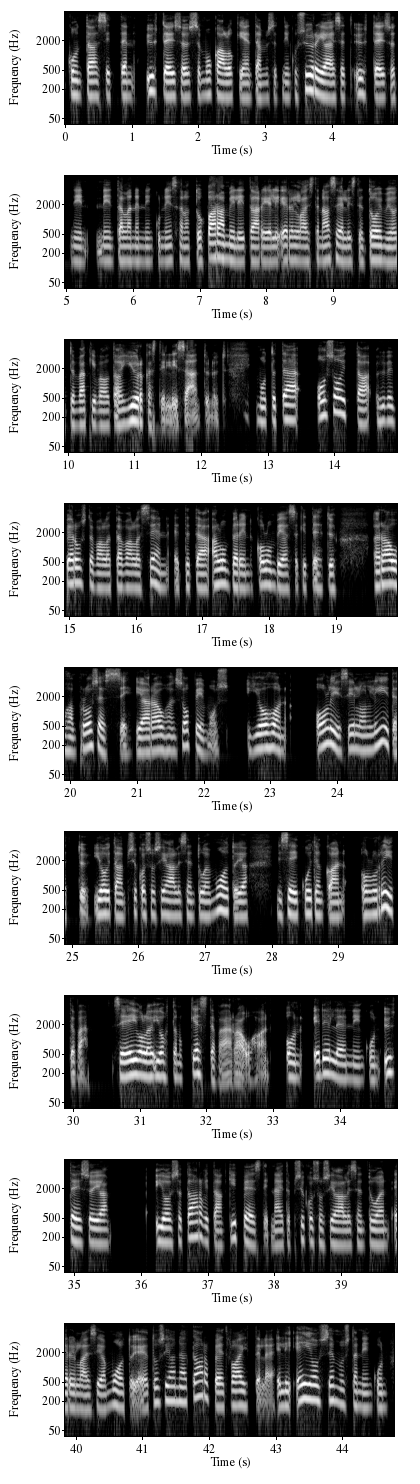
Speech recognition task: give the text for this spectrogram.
kun taas sitten yhteisöissä mukaan lukien tämmöiset niin kuin syrjäiset yhteisöt, niin, niin tällainen niin, kuin niin sanottu paramilitaari eli erilaisten aseellisten toimijoiden väkivalta on jyrkästi lisääntynyt. Mutta tämä osoittaa hyvin perustavalla tavalla sen, että tämä alun perin Kolumbiassakin tehty rauhanprosessi ja rauhan sopimus, johon oli silloin liitetty joitain psykososiaalisen tuen muotoja, niin se ei kuitenkaan ollut riittävä. Se ei ole johtanut kestävään rauhaan. On edelleen niin kuin yhteisöjä, joissa tarvitaan kipeästi näitä psykososiaalisen tuen erilaisia muotoja. Ja tosiaan nämä tarpeet vaihtelee. Eli ei ole semmoista niin kuin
